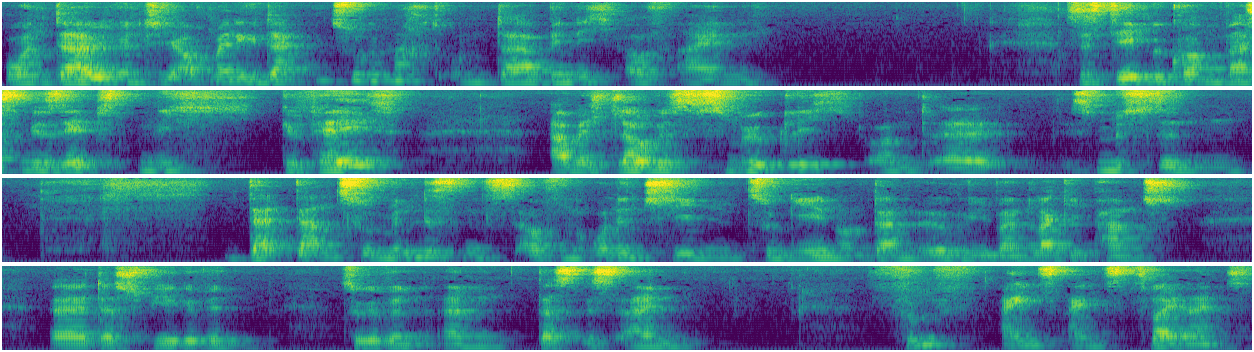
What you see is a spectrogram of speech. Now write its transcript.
Und da habe ich mir natürlich auch meine Gedanken zugemacht und da bin ich auf ein System gekommen, was mir selbst nicht gefällt, Aber ich glaube, es ist möglich und äh, es müsste da, dann zumindest auf ein Unentschieden zu gehen und dann irgendwie über einen Lucky Punch äh, das Spiel gewinnen, zu gewinnen. Ähm, das ist ein 5-1-1-2-1.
